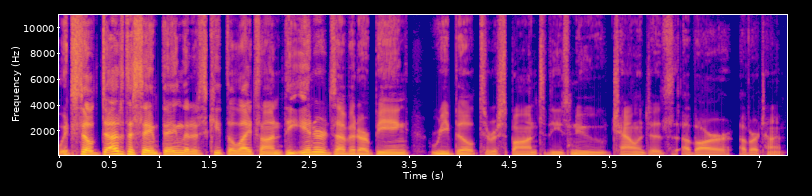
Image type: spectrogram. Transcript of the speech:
which still does the same thing that is keep the lights on. The innards of it are being rebuilt to respond to these new challenges of our of our time.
